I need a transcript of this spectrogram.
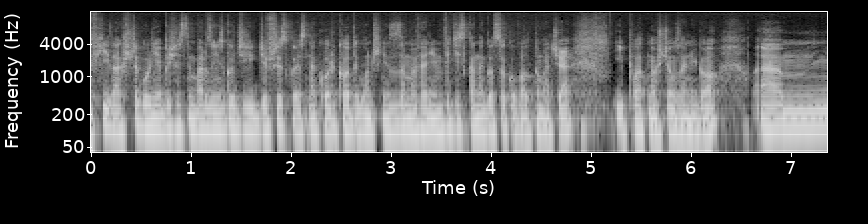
w Chinach szczególnie by się z tym bardzo nie zgodzili, gdzie wszystko jest na QR-kody, łącznie z zamawianiem wyciskanego soku w automacie i płatnością za niego. Um,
